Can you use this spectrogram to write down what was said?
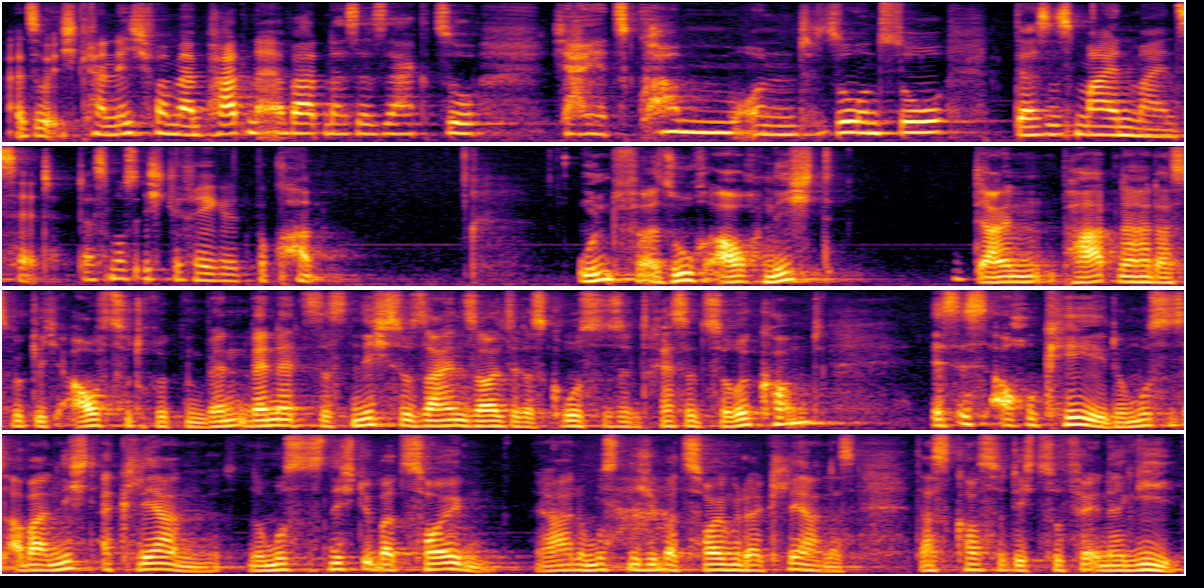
Also ich kann nicht von meinem Partner erwarten, dass er sagt so, ja jetzt komm und so und so. Das ist mein Mindset. Das muss ich geregelt bekommen. Und versuch auch nicht deinen Partner das wirklich aufzudrücken. Wenn, wenn jetzt das nicht so sein sollte, dass großes Interesse zurückkommt, es ist auch okay, du musst es aber nicht erklären, du musst es nicht überzeugen. Ja? Du musst nicht überzeugen oder erklären, das, das kostet dich zu viel Energie.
